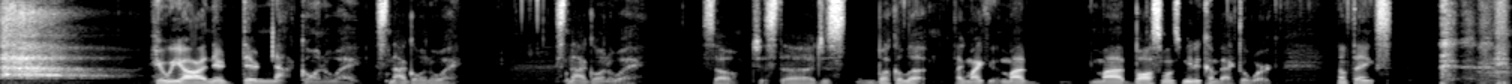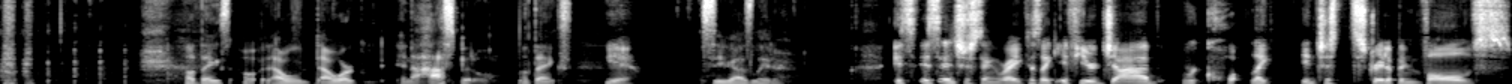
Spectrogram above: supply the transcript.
here we are, and they're they're not going away. It's not going away. It's not going away. So just uh just buckle up. Like my my my boss wants me to come back to work. No thanks. no thanks. Oh, I will- I work in a hospital. No thanks. Yeah. See you guys later. it's it's interesting, right? Because like if your job requ- like it just straight up involves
